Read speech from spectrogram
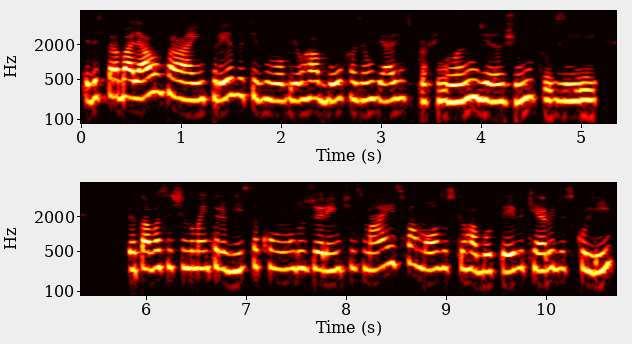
eles trabalhavam para a empresa que desenvolvia o Rabu, faziam viagens para Finlândia juntos e eu estava assistindo uma entrevista com um dos gerentes mais famosos que o Rabu teve, que era o Discoli.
